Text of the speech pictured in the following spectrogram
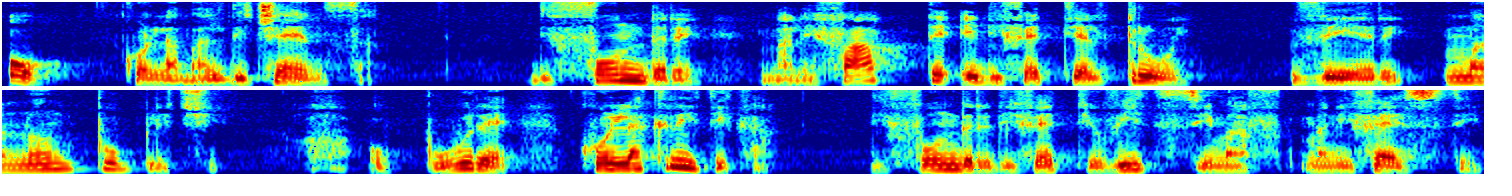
o con la maldicenza, diffondere malefatte e difetti altrui, veri ma non pubblici, oppure con la critica, diffondere difetti o vizi manifesti,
